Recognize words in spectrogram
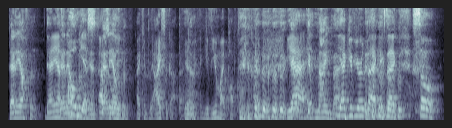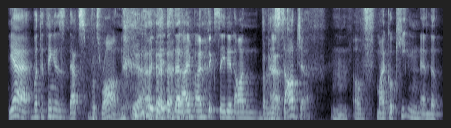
Danny Elfman. Danny Elfman. Danny oh Elfman, yes, yes, Danny absolutely. Elfman. I can. I forgot that. Yeah. I give you my pop culture card. yeah, give mine back. Yeah, give yours back. Exactly. so yeah, but the thing is, that's what's wrong. Yeah. is that I'm I'm fixated on the, past. nostalgia Mm-hmm. of Michael Keaton and the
